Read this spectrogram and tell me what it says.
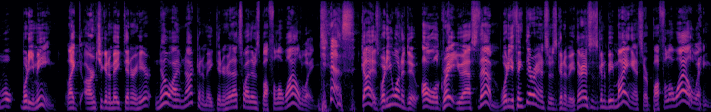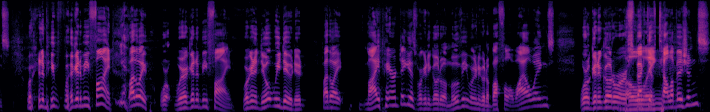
Well, what do you mean? Like, aren't you going to make dinner here? No, I'm not going to make dinner here. That's why there's Buffalo Wild Wings. Yes. Guys, what do you want to do? Oh, well, great. You asked them. What do you think their answer is going to be? Their answer is going to be my answer: Buffalo Wild Wings. We're going to be we're going to be fine. By the way, we're we're going to be fine. We're going to do what we do, dude. By the way, my parenting is we're going to go to a movie. We're going to go to Buffalo Wild Wings. We're going to go to our Bowling. respective televisions.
